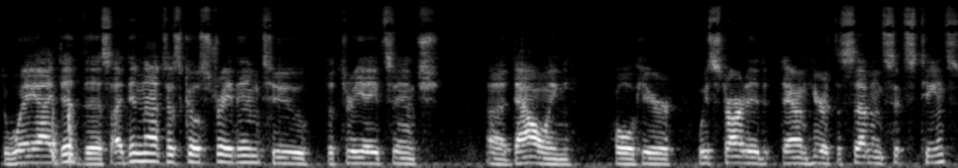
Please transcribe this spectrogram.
the way I did this, I did not just go straight into the 3 8 inch uh, doweling hole here. We started down here at the 7 16ths,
